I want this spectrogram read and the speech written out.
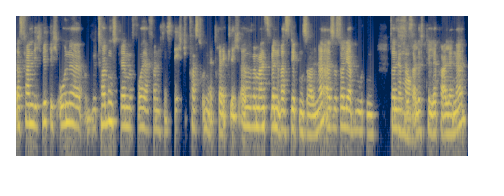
Das fand ich wirklich ohne Betäubungscreme vorher, fand ich das echt fast unerträglich. Also wenn man es, wenn was wirken soll, ne, also es soll ja bluten, sonst ist Genau. das alles Pillepalle, ne.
